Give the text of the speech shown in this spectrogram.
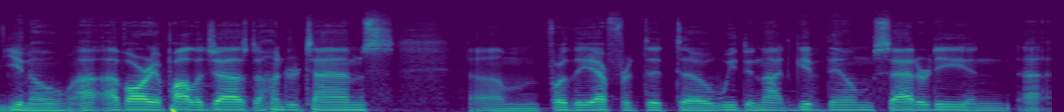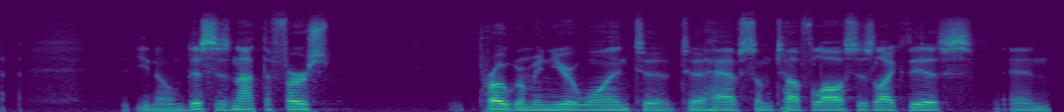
you know, I, I've already apologized a hundred times um, for the effort that uh, we did not give them Saturday, and uh, you know, this is not the first program in year one to to have some tough losses like this, and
